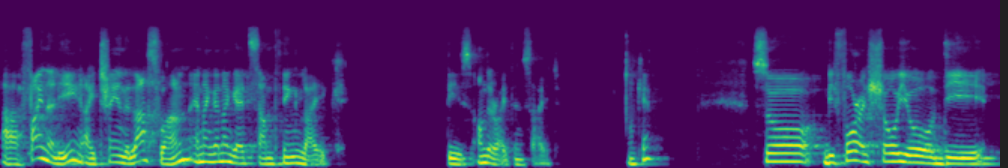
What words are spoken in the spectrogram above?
Uh, finally, I train the last one and I'm gonna get something like this on the right-hand side, okay? So before I show you the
